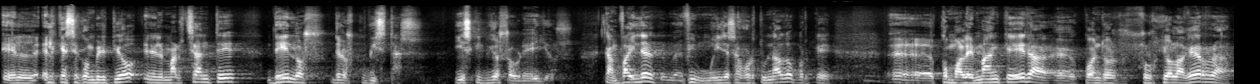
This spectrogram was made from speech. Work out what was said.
el, que se convirtió en el marchante de los, de los cubistas y escribió sobre ellos. Kahnweiler, en fin, muy desafortunado porque eh, como alemán que era, eh, cuando surgió la guerra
